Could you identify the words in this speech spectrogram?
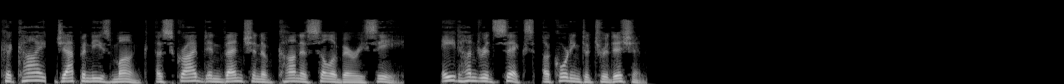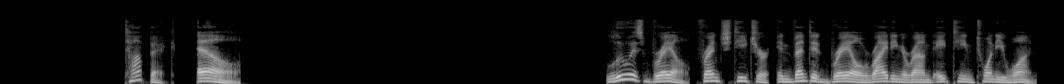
Kukai, Japanese monk, ascribed invention of kana syllabary c. 806, according to tradition. L Louis Braille, French teacher, invented Braille writing around 1821.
